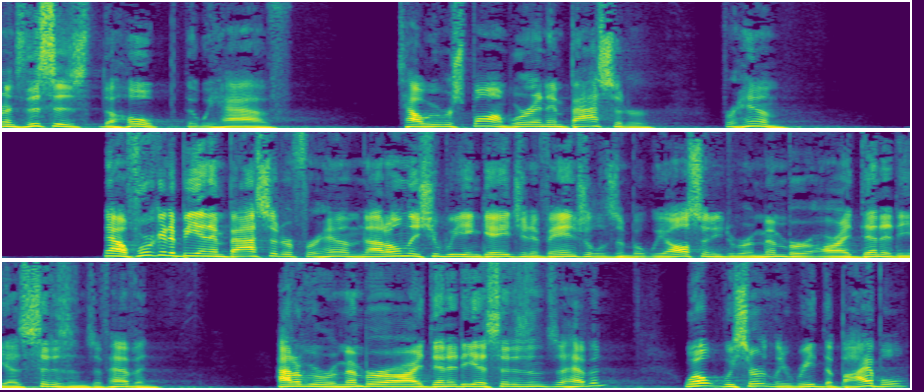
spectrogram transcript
Friends, this is the hope that we have. It's how we respond. We're an ambassador for Him. Now, if we're going to be an ambassador for Him, not only should we engage in evangelism, but we also need to remember our identity as citizens of heaven. How do we remember our identity as citizens of heaven? Well, we certainly read the Bible.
